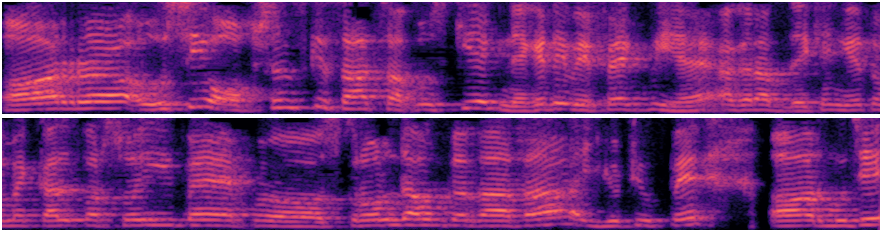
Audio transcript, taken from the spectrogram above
और उसी ऑप्शंस के साथ साथ उसकी एक नेगेटिव इफ़ेक्ट भी है। अगर आप देखेंगे तो मैं कल परसों ही मैं स्क्रॉल डाउन कर रहा था यूट्यूब पे और मुझे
